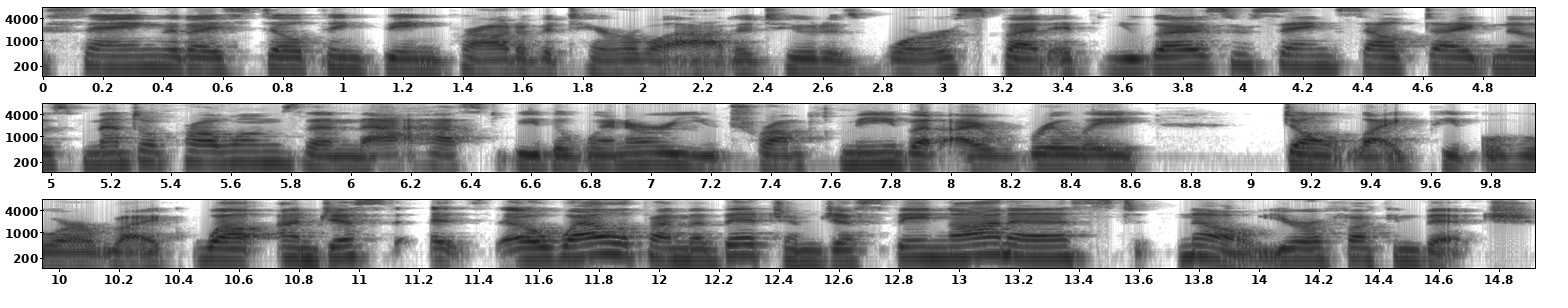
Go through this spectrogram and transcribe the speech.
saying that I still think being proud of a terrible attitude is worse. But if you guys are saying self diagnosed mental problems, then that has to be the winner. You trumped me, but I really don't like people who are like, well, I'm just, oh, well, if I'm a bitch, I'm just being honest. No, you're a fucking bitch.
